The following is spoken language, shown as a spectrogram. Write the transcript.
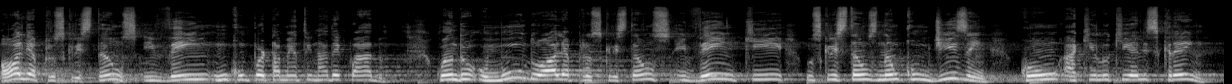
olha para os cristãos e vê um comportamento inadequado. Quando o mundo olha para os cristãos e vê que os cristãos não condizem com aquilo que eles creem.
